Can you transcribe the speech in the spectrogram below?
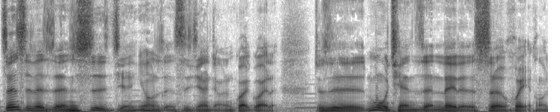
真实的人世间，用人世间来讲怪怪的，就是目前人类的社会哦，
